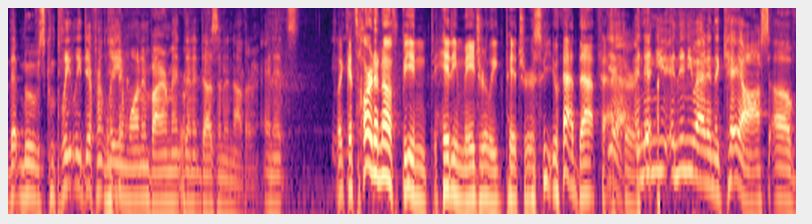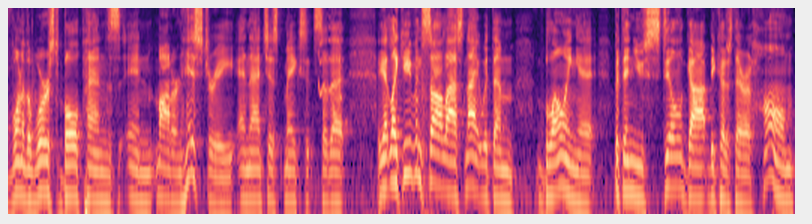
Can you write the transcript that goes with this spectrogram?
that moves completely differently in one environment than it does in another, and it's Like it's hard enough being hitting major league pitchers. You had that factor. Yeah, and then you and then you add in the chaos of one of the worst bullpens in modern history, and that just makes it so that again, like you even saw last night with them blowing it, but then you still got because they're at home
